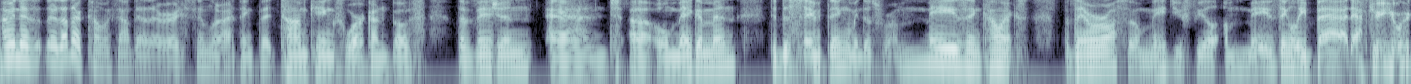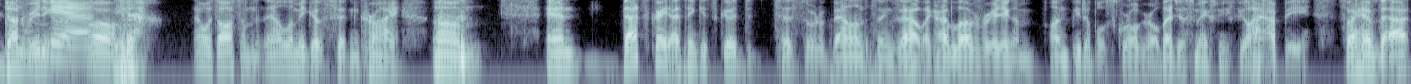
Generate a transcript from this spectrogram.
I mean, there's there's other comics out there that are very similar. I think that Tom King's work on both the Vision and uh, Omega Men did the same thing. I mean, those were amazing comics, but they were also made you feel amazingly bad after you were done reading. it. Like, Yeah. oh, Yeah. that was awesome. Now let me go sit and cry. Um, and that's great. I think it's good to, to sort of balance things out. Like I love reading Un- Unbeatable Squirrel Girl. That just makes me feel happy. So I have that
